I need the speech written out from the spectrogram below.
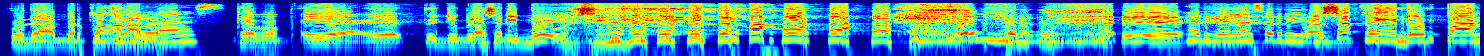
udah berpengalaman 17. K-pop iya iya tujuh belas ribu iya Harga laserin. masa kehidupan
